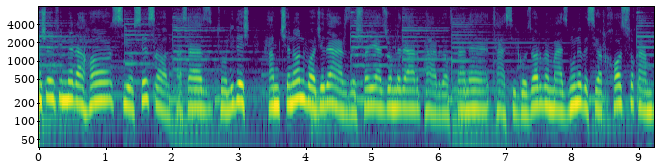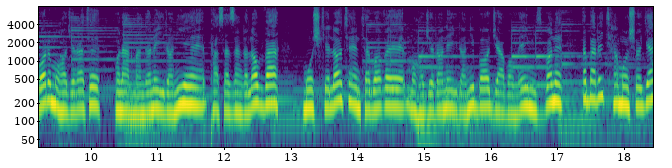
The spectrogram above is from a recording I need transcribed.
تماشای فیلم رها 33 سال پس از تولیدش همچنان واجد ارزشهایی از جمله در پرداختن تاثیرگذار به مضمون بسیار خاص و غمبار مهاجرت هنرمندان ایرانی پس از انقلاب و مشکلات انتباق مهاجران ایرانی با جوامع میزبانه و برای تماشاگر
